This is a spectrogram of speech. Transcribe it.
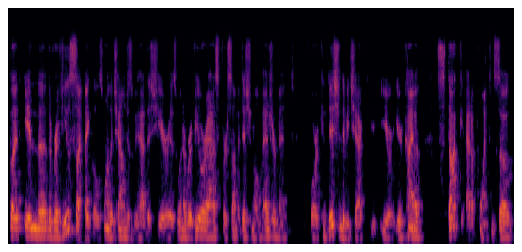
but in the, the review cycles, one of the challenges we had this year is when a reviewer asks for some additional measurement or condition to be checked, you're, you're kind of stuck at a point. And so,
